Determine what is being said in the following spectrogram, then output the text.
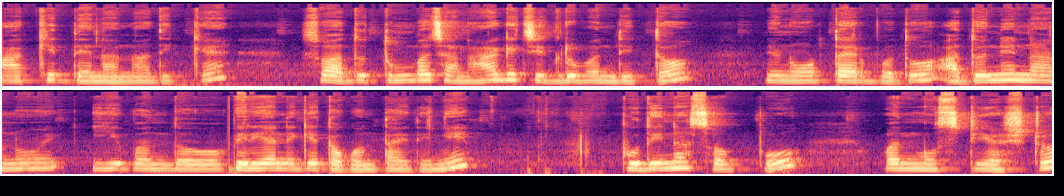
ಹಾಕಿದ್ದೆ ನಾನು ಅದಕ್ಕೆ. ಸೊ ಅದು ತುಂಬ ಚೆನ್ನಾಗಿ ಚಿಗುರು ಬಂದಿತ್ತು. ನೀವು ನೋಡ್ತಾ ಇರ್ಬೋದು. ಅದನ್ನೇ ನಾನು ಈ ಒಂದು ಬಿರಿಯಾನಿಗೆ ತೊಗೊತಾ ಇದ್ದೀನಿ. ಪುದೀನ ಸೊಪ್ಪು ಒಂದು ಮುಷ್ಟಿಯಷ್ಟು,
